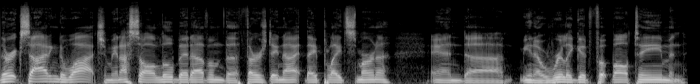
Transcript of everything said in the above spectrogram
they're exciting to watch. I mean, I saw a little bit of them the Thursday night they played Smyrna, and uh, you know, really good football team. And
